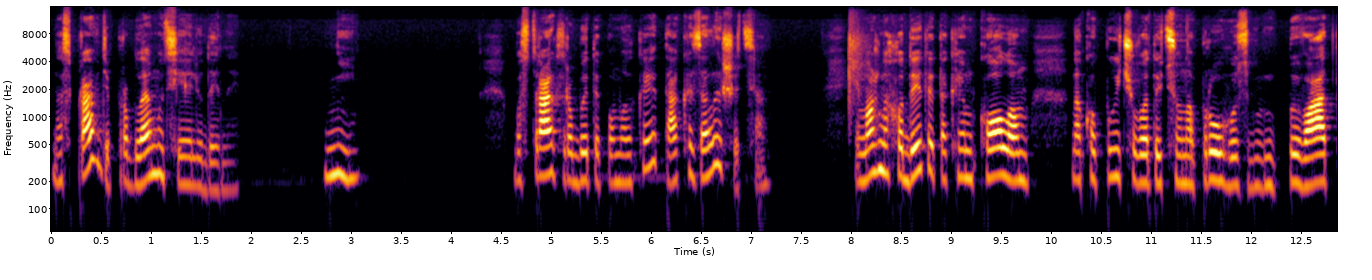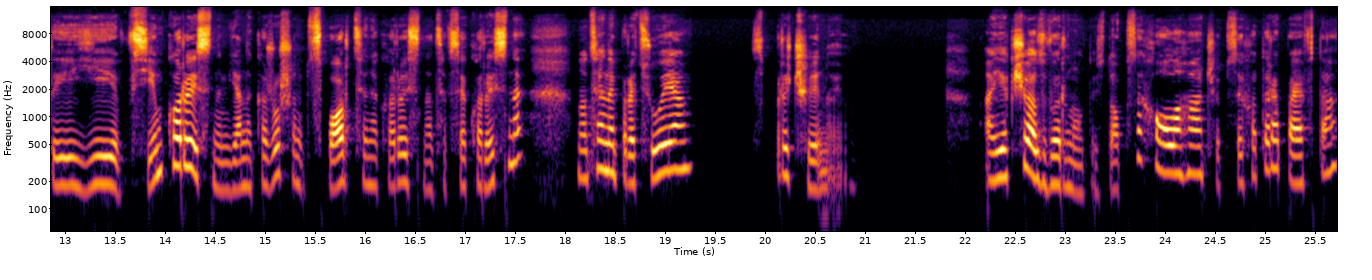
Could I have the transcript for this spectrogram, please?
насправді проблему цієї людини. Ні. Бо страх зробити помилки так і залишиться. І можна ходити таким колом, накопичувати цю напругу, збивати її всім корисним. Я не кажу, що спорт це не корисно, це все корисне, але це не працює з причиною. А якщо звернутися до психолога чи психотерапевта,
